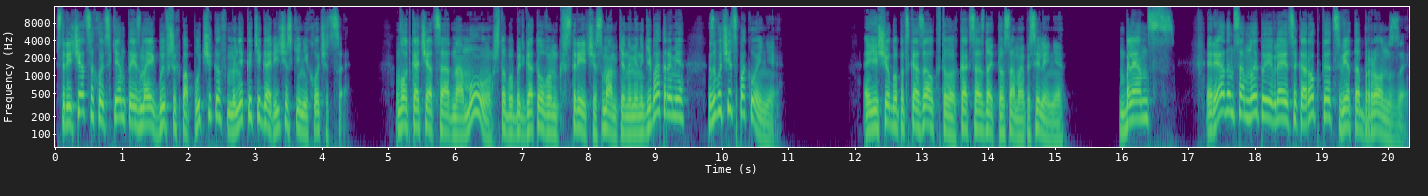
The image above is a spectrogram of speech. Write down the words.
Встречаться хоть с кем-то из моих бывших попутчиков мне категорически не хочется. Вот качаться одному, чтобы быть готовым к встрече с мамкиными нагибаторами, звучит спокойнее. Еще бы подсказал кто, как создать то самое поселение. Блямс. Рядом со мной появляется коробка цвета бронзы.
